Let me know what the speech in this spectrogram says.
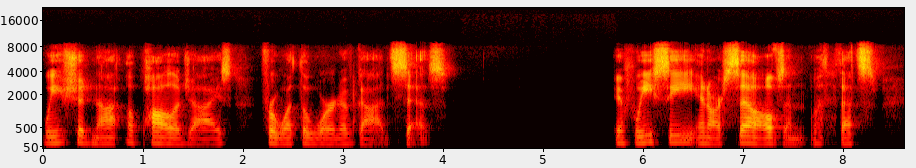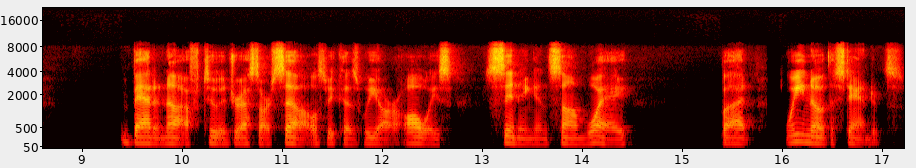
we should not apologize for what the Word of God says. If we see in ourselves, and that's bad enough to address ourselves because we are always sinning in some way, but we know the standards.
